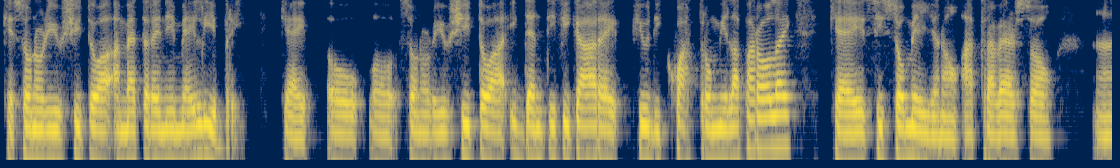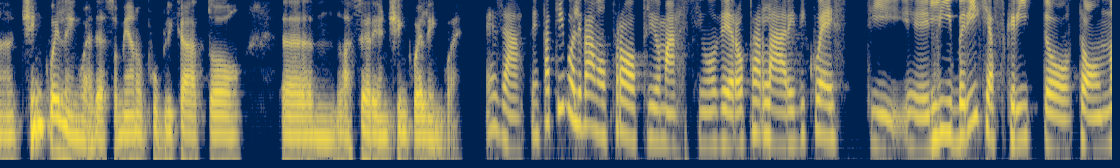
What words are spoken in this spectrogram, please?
che sono riuscito a, a, mettere nei miei libri, che ho, ho, sono riuscito a identificare più di 4.000 parole che si somigliano attraverso uh, cinque lingue. Adesso mi hanno pubblicato um, la serie in cinque lingue. Esatto, infatti volevamo proprio Massimo, vero, parlare di questi eh, libri che ha scritto Tom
